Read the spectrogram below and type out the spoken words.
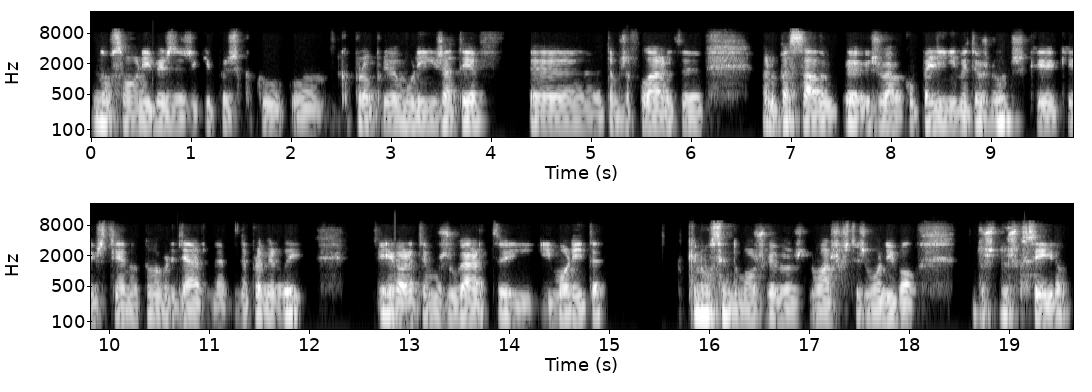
não são ao níveis das equipas que, que que o próprio Amorim já teve. Eh, estamos a falar de ano passado eh, jogava com Palhinha e Mateus Nunes, que, que este ano estão a brilhar na, na Premier League, e agora temos Ugarte e, e Morita, que não sendo bons jogadores, não acho que estejam ao nível dos, dos que saíram,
